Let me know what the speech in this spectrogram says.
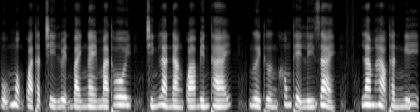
Vũ Mộng quả thật chỉ luyện vài ngày mà thôi, chính là nàng quá biến thái, người thường không thể lý giải. Lam Hạo Thần nghĩ,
